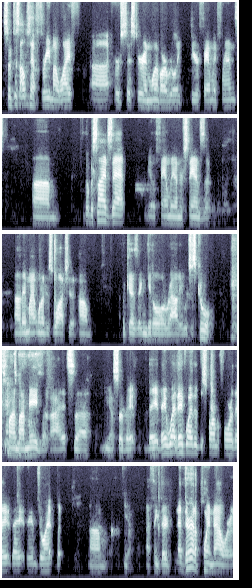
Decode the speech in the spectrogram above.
so just I'll just have three: my wife, uh, her sister, and one of our really dear family friends. Um, but besides that, you know, the family understands that uh, they might want to just watch it at home because they can get a little rowdy, which is cool. It's fine by me, but uh, it's uh, you know, so they they they they've weathered the storm before. They they they enjoy it, but um, know, I think they're they're at a point now where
